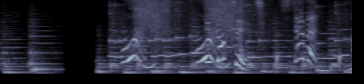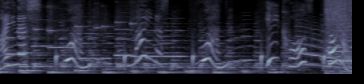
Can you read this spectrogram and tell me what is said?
One. You got it! Seven minus one minus one equals five.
